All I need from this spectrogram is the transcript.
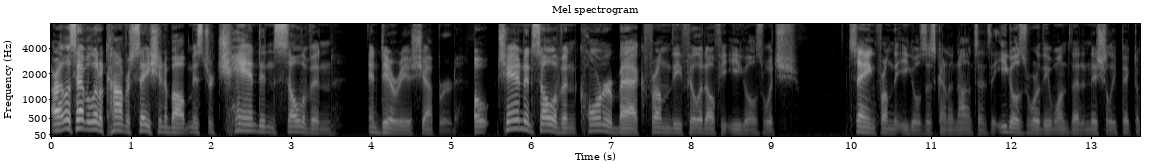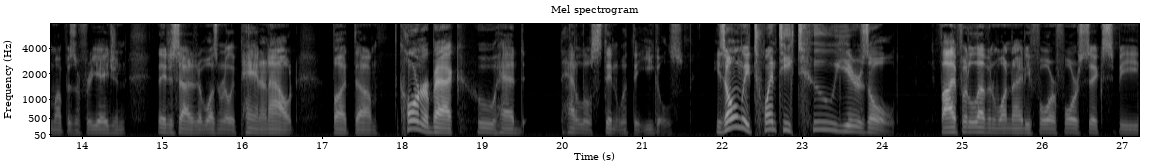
All right, let's have a little conversation about Mr. Chandon Sullivan and Darrius Shepherd. So, Chandon Sullivan, cornerback from the Philadelphia Eagles, which saying from the Eagles is kind of nonsense. The Eagles were the ones that initially picked him up as a free agent. They decided it wasn't really panning out, but um, cornerback who had had a little stint with the Eagles. He's only 22 years old. 5 foot 11, 194, 4.6 speed.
